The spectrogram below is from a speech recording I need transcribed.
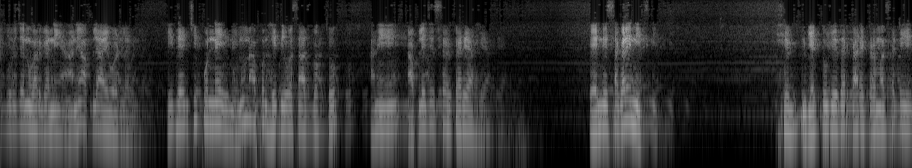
गुरुजन वर्गाने आणि आपल्या आई वडिलांनी ही त्यांची पुण्य आहे म्हणून आपण हे दिवस आज बघतो. आणि आपले जे सहकारी आहे यांनी सगळ्यांनीच हे गेट टुगेदर कार्यक्रमासाठी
